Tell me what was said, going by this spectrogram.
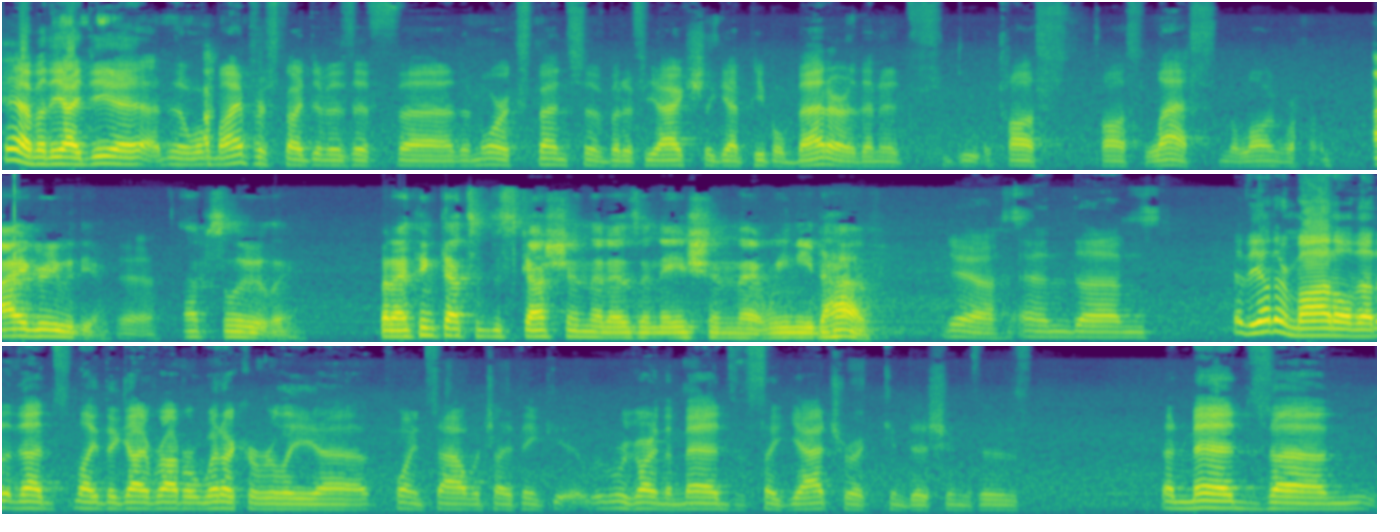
Yeah, but the idea, the, my perspective is if uh, they're more expensive, but if you actually get people better, then it costs costs less in the long run. I agree with you. Yeah, absolutely. But I think that's a discussion that, as a nation, that we need to have. Yeah, and um, the other model that that's like the guy Robert Whitaker really uh, points out, which I think regarding the meds, the psychiatric conditions, is that meds um,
